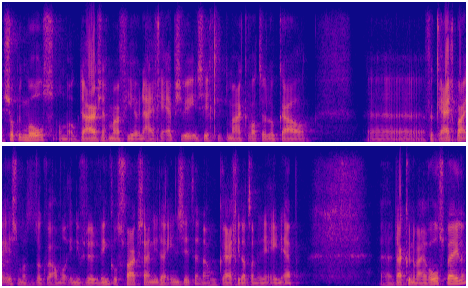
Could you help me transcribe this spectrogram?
shoppingmalls. Om ook daar zeg maar via hun eigen apps weer inzichtelijk te maken wat er lokaal verkrijgbaar is, omdat het ook wel allemaal individuele winkels vaak zijn die daarin zitten. Nou, hoe krijg je dat dan in één app? Daar kunnen wij een rol spelen.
